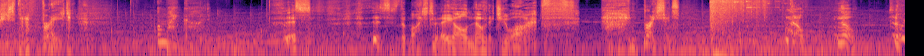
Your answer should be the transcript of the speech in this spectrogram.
He's been afraid. Oh my god. This. This is the monster they all know that you are. Embrace it. No, no. Oh,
